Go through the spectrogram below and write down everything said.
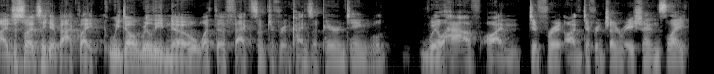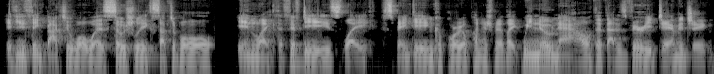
I just want to take it back like we don't really know what the effects of different kinds of parenting will will have on different on different generations like if you think back to what was socially acceptable in like the 50s like spanking corporeal punishment like we know now that that is very damaging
